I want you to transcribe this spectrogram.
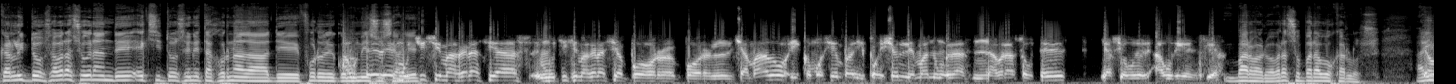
Carlitos, abrazo grande, éxitos en esta jornada de Foro de Economía Social. Muchísimas gracias, muchísimas gracias por, por el llamado y como siempre a disposición les mando un gran abrazo a ustedes y a su audiencia. Bárbaro, abrazo para vos, Carlos. Ahí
